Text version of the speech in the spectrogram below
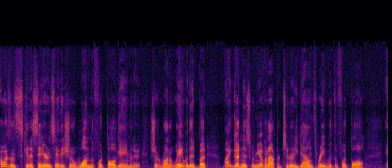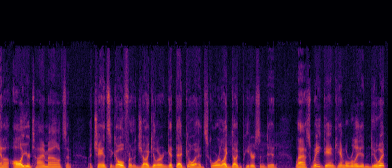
I wasn't going to sit here and say they should have won the football game and should have run away with it, but my goodness, when you have an opportunity down three with the football and uh, all your timeouts and a chance to go for the jugular and get that go ahead score like Doug Pederson did last week, Dan Campbell really didn't do it.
